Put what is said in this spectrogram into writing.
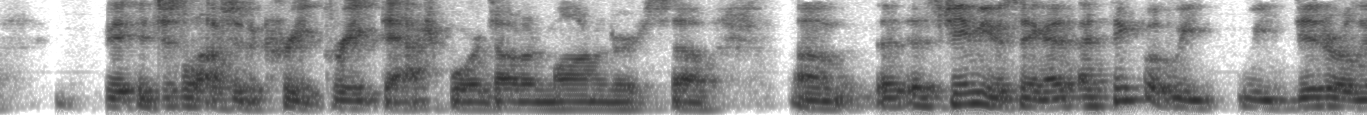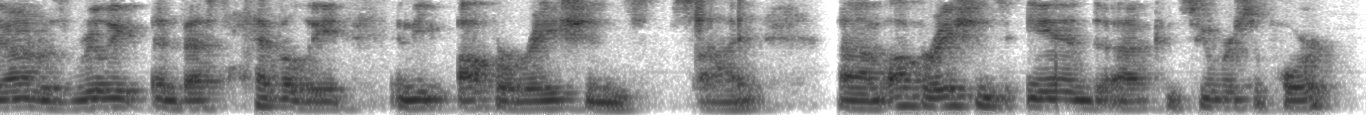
it, it, just allows you to create great dashboards out on monitors. So, um, as Jamie was saying, I, I, think what we, we did early on was really invest heavily in the operations side, um, operations and uh, consumer support.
